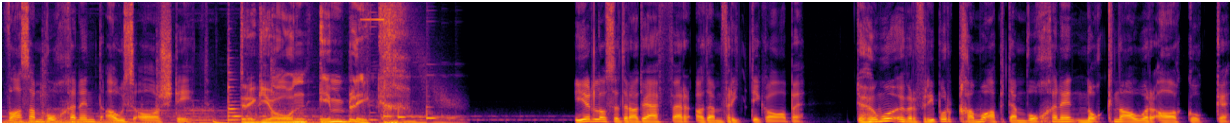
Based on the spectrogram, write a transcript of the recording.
was am Wochenende alles ansteht. Die Region im Blick. Ihr hört Radio FR an diesem Freitagabend. Den Himmel über Freiburg kann man ab diesem Wochenende noch genauer angucken.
